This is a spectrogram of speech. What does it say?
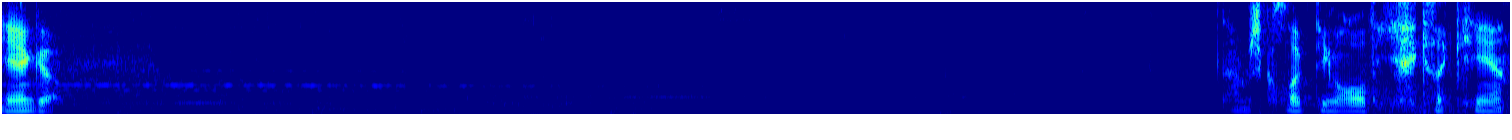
And go. I'm just collecting all the eggs I can.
